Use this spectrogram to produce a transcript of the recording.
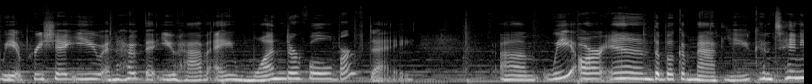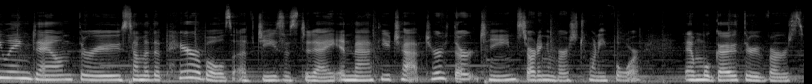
We appreciate you and hope that you have a wonderful birthday. Um, we are in the book of Matthew, continuing down through some of the parables of Jesus today in Matthew chapter 13, starting in verse 24, and we'll go through verse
